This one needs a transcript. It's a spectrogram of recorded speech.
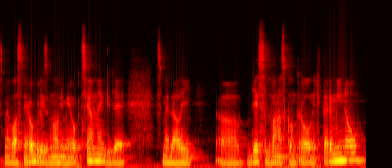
sme vlastne robili s mnohými obciami, kde sme dali 10-12 kontrolných termínov,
